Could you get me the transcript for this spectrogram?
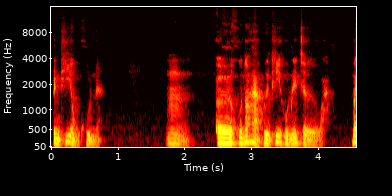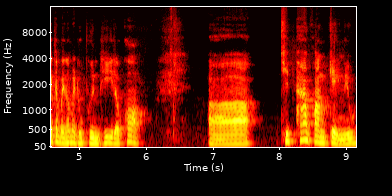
เป็นที่ของคุณนะอืม เออ คุณต้องหาพื้นที่คุณให้เจอว่ะ ไม่จำเป็นต้องเป็นทุกพื้นที่แล้วก็ เอ่อคิดภาพความเก่งในยุค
